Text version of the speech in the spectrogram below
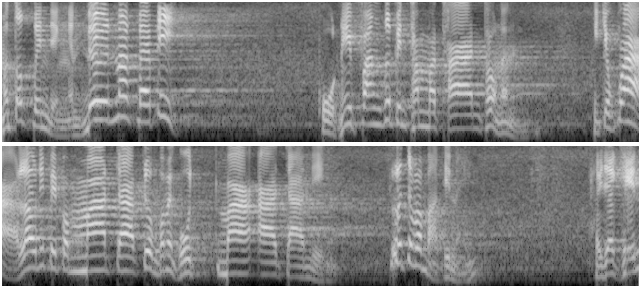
มันต้องเป็นอย่างนั้น เดินมากแบบนี้พูดให้ฟังเพื่อเป็นธรรมทานเท่านั้นที่จะว่าเรานี่ไปประมาทจากเรื่องของแม่ครูบาอาจารย์เองเราจะประมาทที่ไหน อยากเห็น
